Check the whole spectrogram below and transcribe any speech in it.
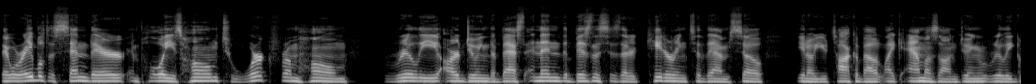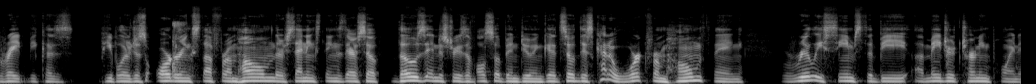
that were able to send their employees home to work from home really are doing the best. And then the businesses that are catering to them. So, you know, you talk about like Amazon doing really great because People are just ordering stuff from home, they're sending things there. So those industries have also been doing good. So this kind of work from home thing really seems to be a major turning point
